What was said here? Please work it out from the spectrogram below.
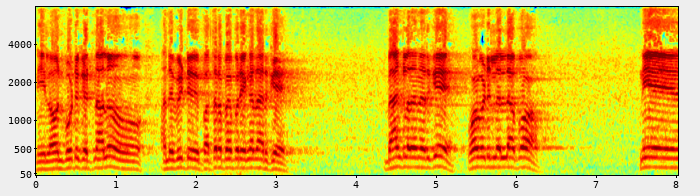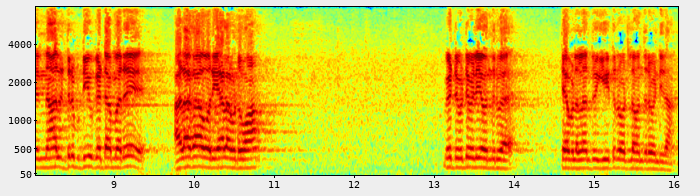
நீ லோன் போட்டு கட்டினாலும் அந்த வீட்டு பத்திர பேப்பர் எங்க தான் இருக்கு? பேங்க்ல தானே இருக்கு? உன் வீடு இல்ல அப்போ நீ நாலு ட்ரிப் டியூ கட்ட மாதிரி அழகா ஒரு ஏழை விடுவான். வீட்டு விட்டு வெளியே வந்துருவ டேபிள் எல்லாம் தூக்கிட்டு ரோட்ல வந்துட வேண்டியதான்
